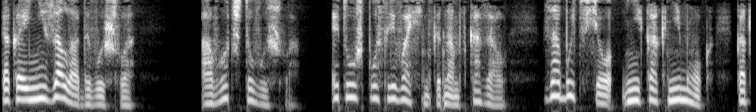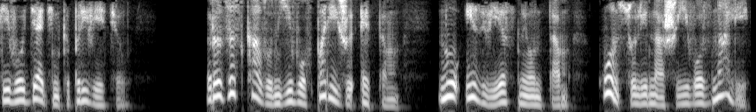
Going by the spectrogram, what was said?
такая незалада вышла. А вот что вышло. Это уж после Васенька нам сказал. Забыть все никак не мог, как его дяденька приветил. Разыскал он его в Париже этом. Ну, известный он там. Консули наши его знали,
